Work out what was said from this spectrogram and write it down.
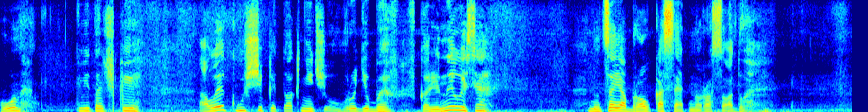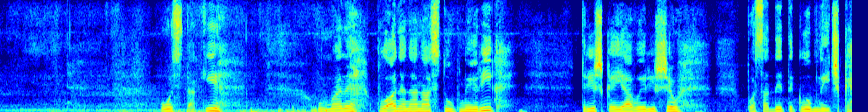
вон квіточки. Але кущики так нічого. Вроді би вкорінилися. Ну це я брав касетну розсаду. Ось такі у мене плани на наступний рік. Трішки я вирішив посадити клубнички.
